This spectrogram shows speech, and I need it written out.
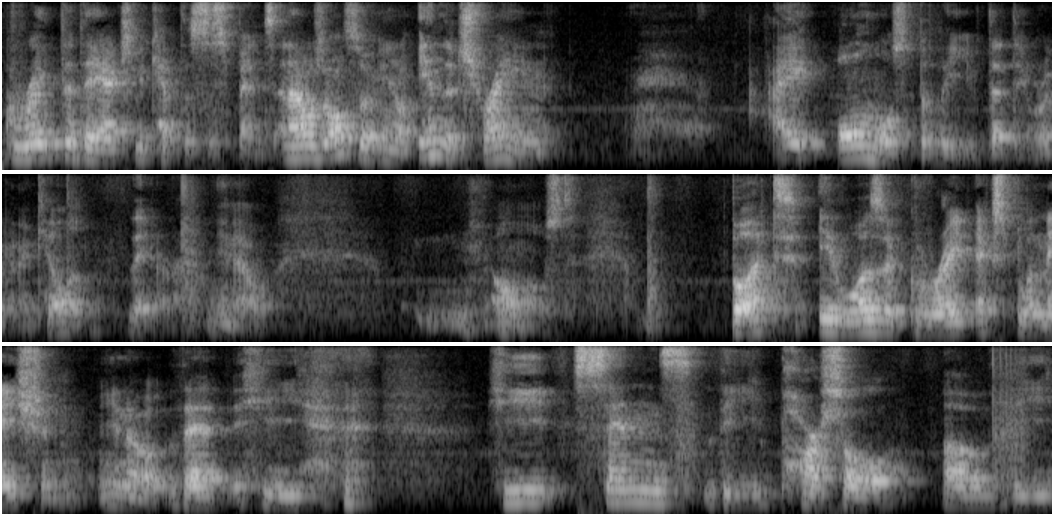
great that they actually kept the suspense. And I was also, you know, in the train, I almost believed that they were going to kill him there, you know. Almost. But it was a great explanation, you know, that he he sends the parcel of the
